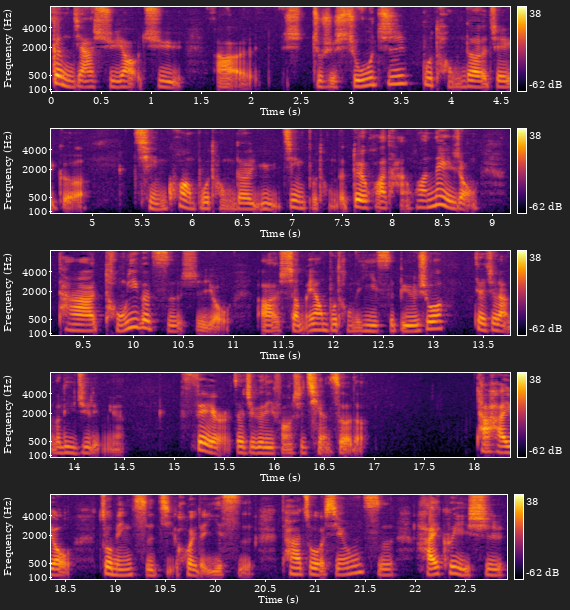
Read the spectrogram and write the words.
更加需要去啊，就是熟知不同的这个情况、不同的语境、不同的对话谈话内容，它同一个词是有啊什么样不同的意思。比如说，在这两个例句里面。Fair 在这个地方是浅色的，它还有做名词几会的意思。它做形容词还可以是，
